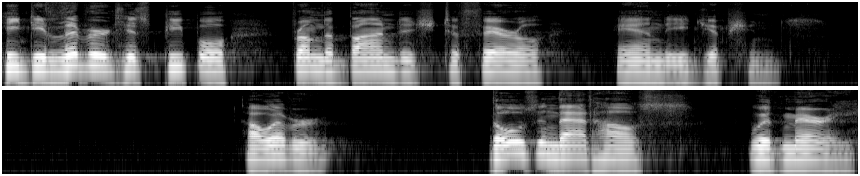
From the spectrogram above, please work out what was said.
he delivered his people from the bondage to Pharaoh and the Egyptians. However, those in that house with Mary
